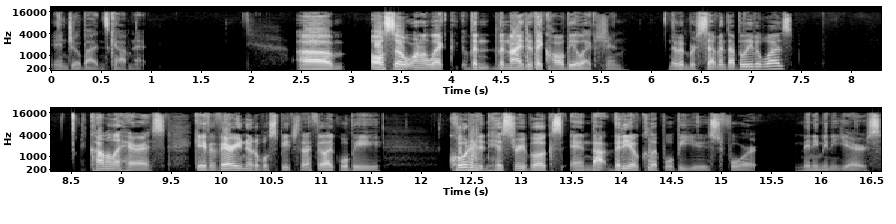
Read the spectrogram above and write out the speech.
in Joe Biden's cabinet. Um, also, on elect the the night that they called the election, November seventh, I believe it was, Kamala Harris gave a very notable speech that I feel like will be quoted in history books, and that video clip will be used for many many years.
